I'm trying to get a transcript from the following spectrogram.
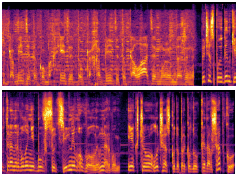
Кикабидзе, то Кобахидзе, то Кахабидзе, то Каладзе, мой он даже Під час поєдинків тренер Волині був суцільним оголеним нервом. І якщо Луческу, до прикладу, кидав шапку,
